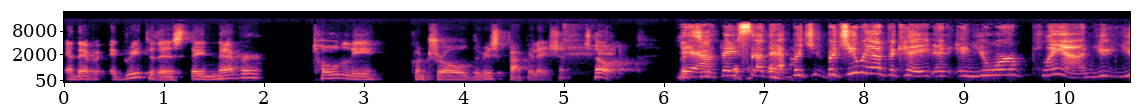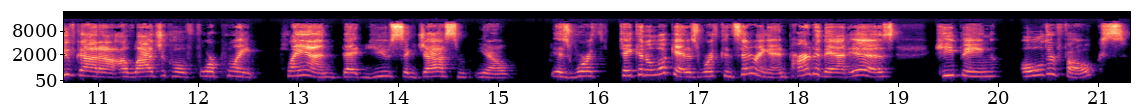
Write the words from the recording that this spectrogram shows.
and they've agreed to this, they never totally controlled the risk population. So yeah, they said that, but you, but you advocate in, in your plan. You you've got a, a logical four point plan that you suggest. You know is worth taking a look at, is worth considering it. And part of that is keeping older folks,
